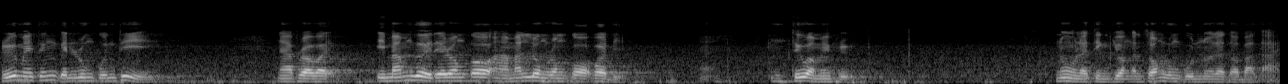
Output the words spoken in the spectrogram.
หรือไม่ถึงเป็นรุงกุลที่นะเพราะว่าอิมัมเคยได้รองก็หามันลงรองก็พอดี ถือว่าไม่ฝืนนู่นแหละติงจวงกันสองลุงกุลนู่นแหละต่อบาตาย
